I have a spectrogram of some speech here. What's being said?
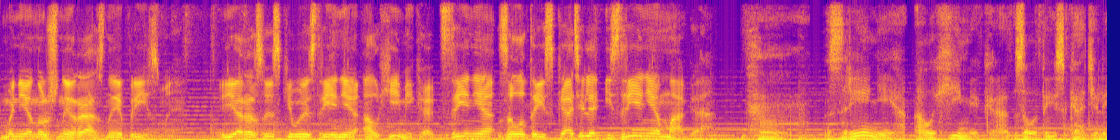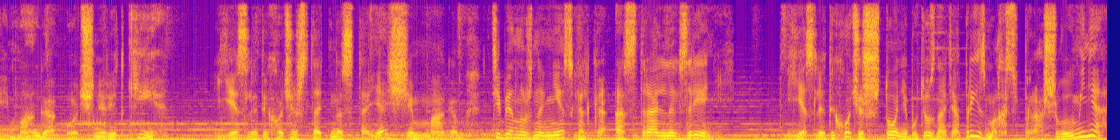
Мне нужны разные призмы. Я разыскиваю зрение алхимика, зрение золотоискателя и зрение мага. Хм, зрение алхимика, золотоискателя и мага очень редки. Если ты хочешь стать настоящим магом, тебе нужно несколько астральных зрений. Если ты хочешь что-нибудь узнать о призмах, спрашивай у меня.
